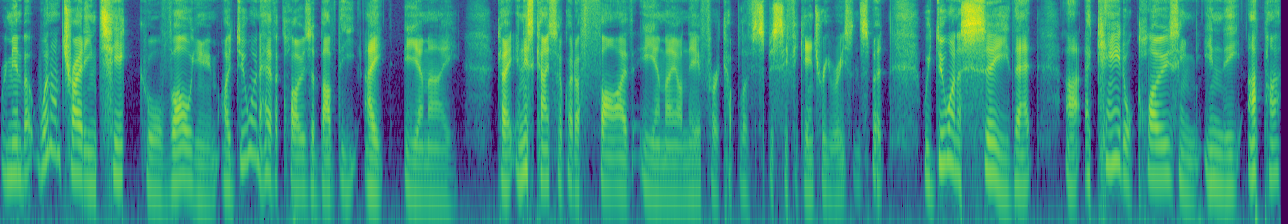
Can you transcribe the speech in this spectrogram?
remember when I'm trading tick or volume I do want to have a close above the 8 EMA okay in this case I've got a 5 EMA on there for a couple of specific entry reasons but we do want to see that uh, a candle closing in the upper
